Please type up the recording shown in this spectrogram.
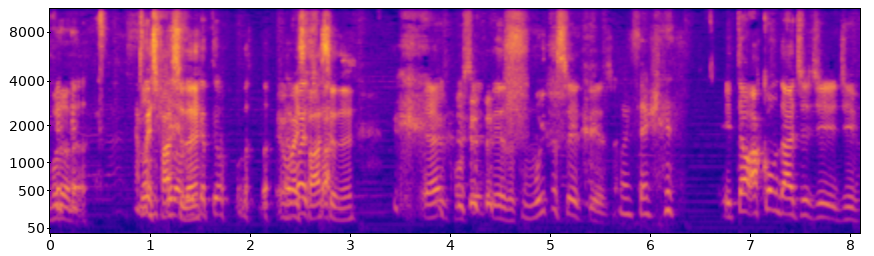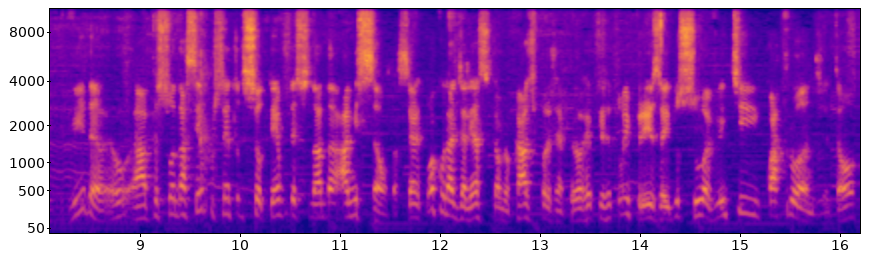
Bruna? É mais fácil, né? Um é, mais, é mais fácil, fácil, né? É, com certeza, com muita certeza. Com certeza. Então, a comunidade de, de vida, a pessoa dá 100% do seu tempo destinado à missão, tá certo? Uma comunidade de aliança, que é o meu caso, por exemplo, eu represento uma empresa aí do Sul há 24 anos. Então,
